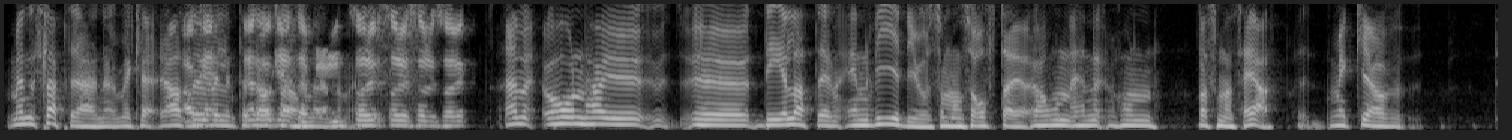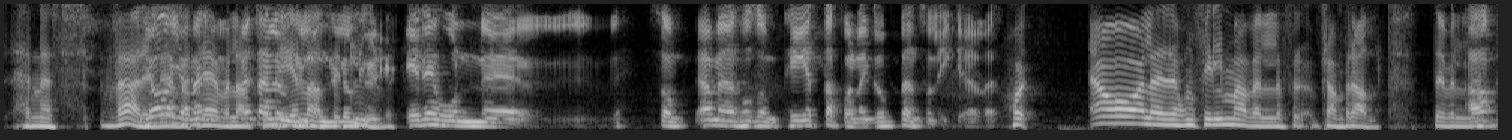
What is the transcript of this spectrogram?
Men släpp det här nu med kläder. Alltså, Okej. jag vill inte prata jag om det. den. Sorry, sorry, sorry, sorry. Nej, men hon har ju eh, delat en, en video som hon så ofta gör. Hon, henne, hon, vad ska man säga? Mycket av hennes värld Ja, är, ja, men är väl att vänta, dela lugn, sitt lugn. liv. Är det hon eh, som, ja, men hon som petar på den där gubben som ligger eller? Hon, ja, eller hon filmar väl fr, framför allt. Det är väl... Ja.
